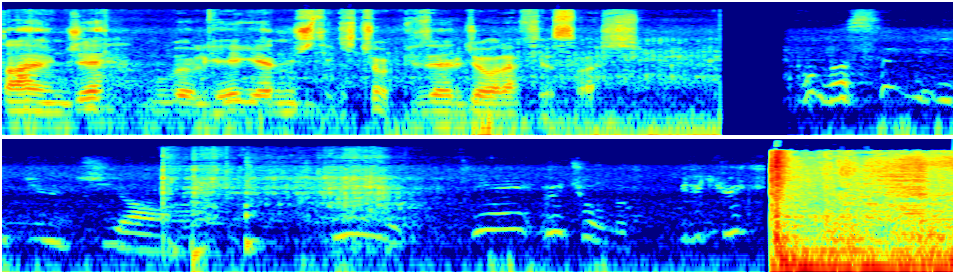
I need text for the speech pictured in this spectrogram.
Daha önce bu bölgeye gelmiştik. Çok güzel coğrafyası var. Nasıl bir 2-3 ya? olur. 1 2 3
